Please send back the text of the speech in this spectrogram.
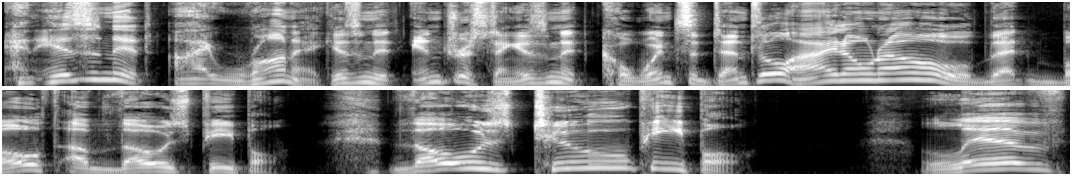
And isn't it ironic? Isn't it interesting? Isn't it coincidental? I don't know that both of those people, those two people, live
